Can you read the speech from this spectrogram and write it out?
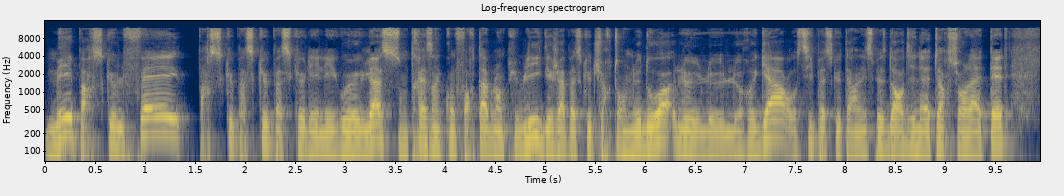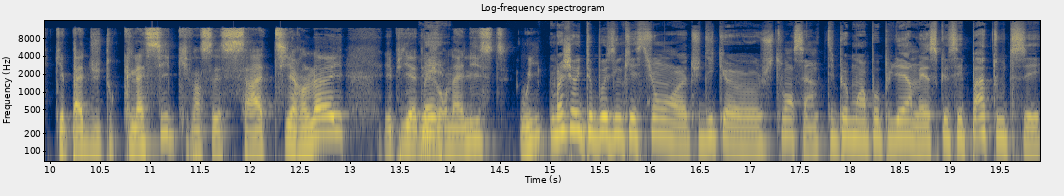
mais parce que le fait, parce que parce que parce que les, les Google Glass sont très inconfortables en public, déjà parce que tu retournes le doigt, le, le, le regard, aussi parce que tu as un espèce d'ordinateur sur la tête qui est pas du tout classique, enfin c'est ça attire l'œil, et puis il y a des journalistes, oui. Moi j'ai envie de te poser une question, euh, tu dis que justement c'est un petit peu moins populaire, mais est-ce que c'est pas toutes ces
